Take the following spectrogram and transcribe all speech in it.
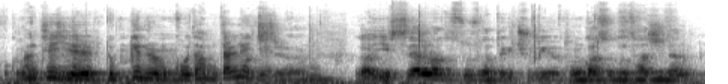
뭐 그런 것도 있지만 망치질 도끼를 거기다 하면 잘리지 맞지. 그러니까 이 샐러드 소스가 되게 중요해요. 돈가스도 사실은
